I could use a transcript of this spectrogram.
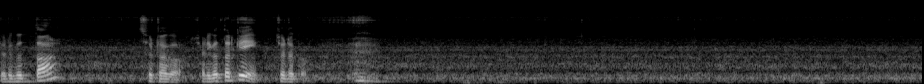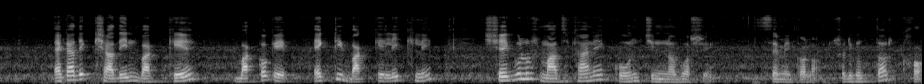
সঠিক উত্তর? ছোট গ সঠিক উত্তর কি? ছোট গ একাধিক স্বাধীন বাক্যে, বাক্যকে একটি বাক্যে লিখলে সেগুলোর মাঝখানে কোন চিহ্ন বসে? সেমিকলন। সঠিক উত্তর খ।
